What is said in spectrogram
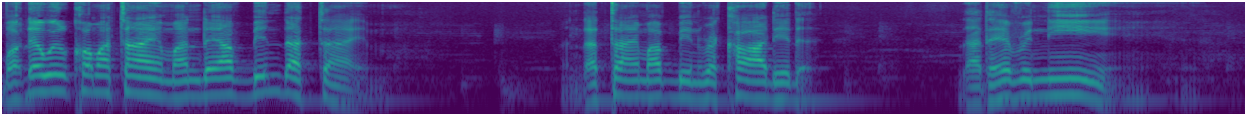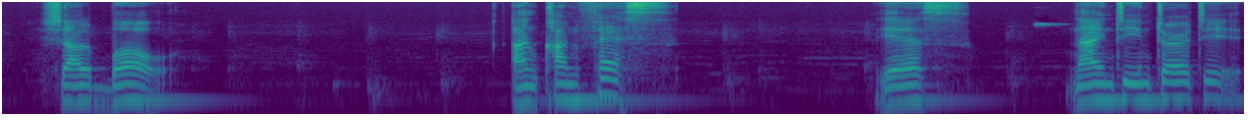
But there will come a time, and there have been that time. And that time have been recorded that every knee shall bow and confess. Yes, 1930.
